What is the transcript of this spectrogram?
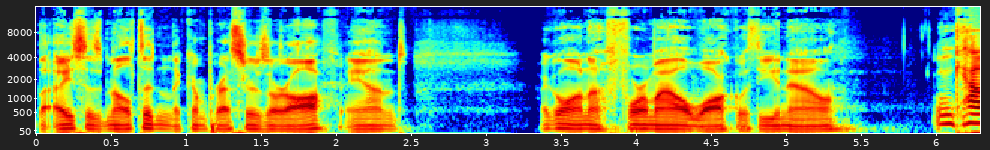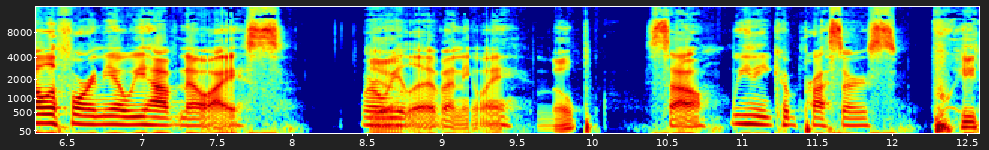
the ice has melted and the compressors are off. And I go on a four mile walk with you now. In California, we have no ice where we live anyway. Nope. So we need compressors. We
